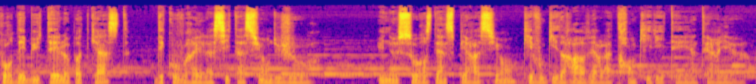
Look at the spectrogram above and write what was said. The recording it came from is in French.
Pour débuter le podcast, découvrez la citation du jour, une source d'inspiration qui vous guidera vers la tranquillité intérieure.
